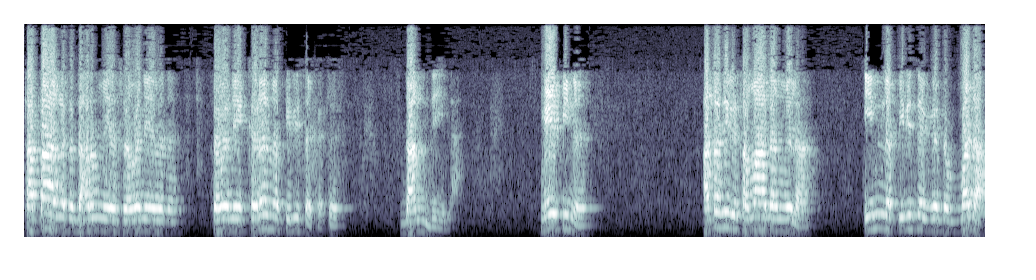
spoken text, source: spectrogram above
තථාගත ධර්මයේ ශ්‍රවණය වෙන ශ්‍රවණය කරන පිරිසකට දන් දීලා මේ පින අතදිග සමාදන් වෙලා ඉන්න පිරිසකට වඩා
